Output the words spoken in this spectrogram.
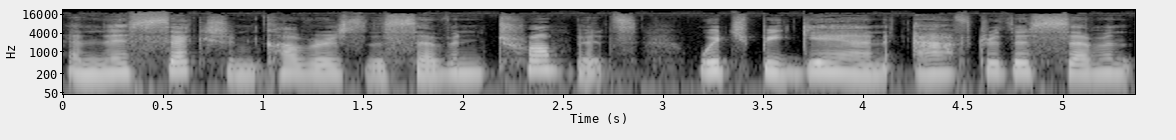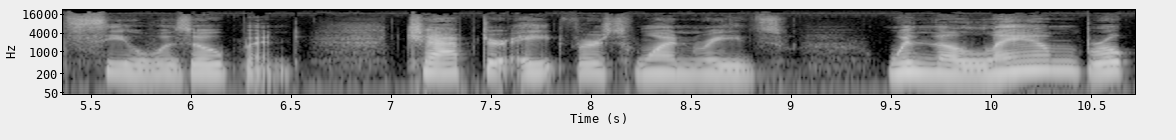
and this section covers the seven trumpets which began after the seventh seal was opened. Chapter 8, verse 1 reads, When the Lamb broke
